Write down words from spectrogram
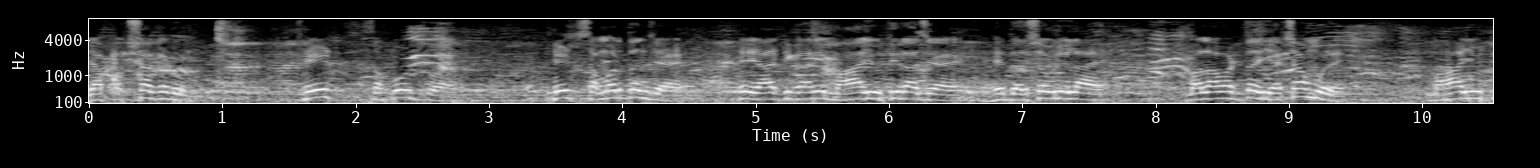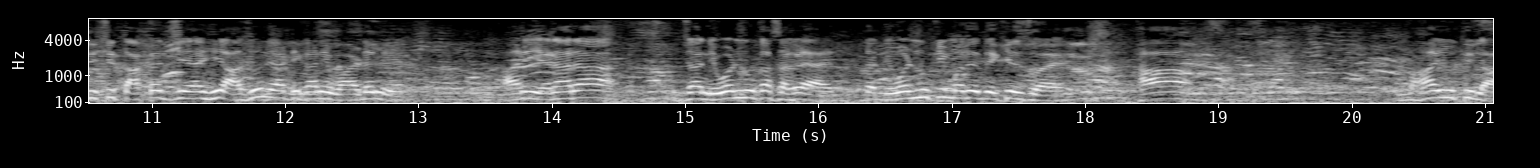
या पक्षाकडून थेट सपोर्ट जो आहे थेट समर्थन जे आहे हे या ठिकाणी महायुतीला जे आहे हे दर्शवलेलं आहे. मला वाटतं याच्यामुळे महायुतीची ताकद जी आहे ही अजून या ठिकाणी वाढली. आणि येणाऱ्या ज्या निवडणुका सगळ्या आहेत त्या निवडणुकीमध्ये देखील जो आहे हा महायुतीला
